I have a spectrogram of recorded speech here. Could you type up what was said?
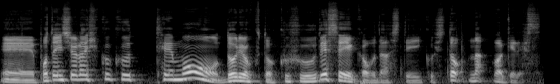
えーポテンシャルが低くても努力と工夫で成果を出していく人なわけです。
